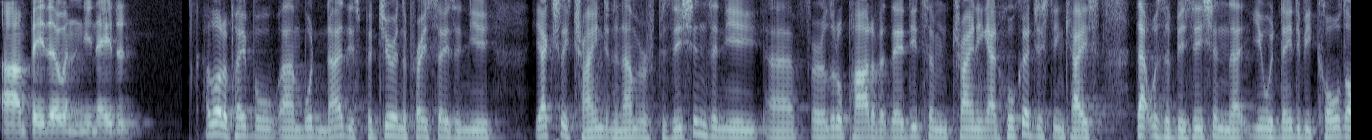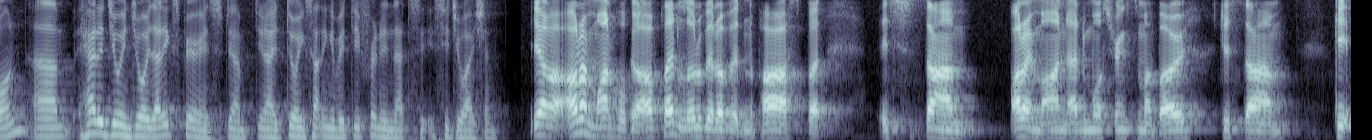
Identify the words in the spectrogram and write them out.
uh, be there when you needed a lot of people um, wouldn't know this, but during the preseason, you you actually trained in a number of positions, and you uh, for a little part of it there did some training at hooker just in case that was a position that you would need to be called on. Um, how did you enjoy that experience? Um, you know, doing something a bit different in that situation. Yeah, I don't mind hooker. I've played a little bit of it in the past, but it's just um, I don't mind adding more strings to my bow. Just um, keep,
